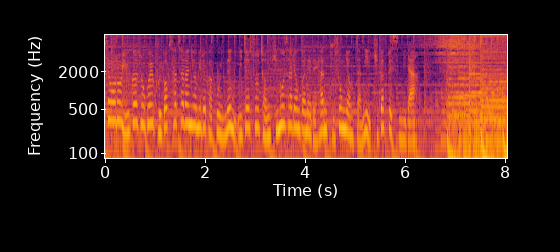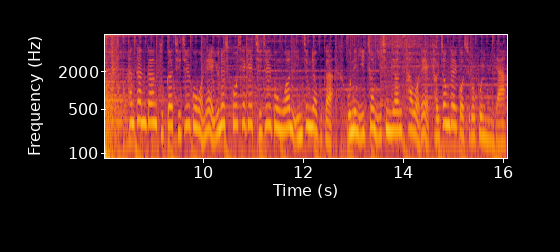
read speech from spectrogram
세월호 유가족을 불법 사찰한 혐의를 받고 있는 이재수 전 기무사령관에 대한 구속영장이 기각됐습니다. 한탄강 국가지질공원의 유네스코 세계 지질공원 인증 여부가 오는 2020년 4월에 결정될 것으로 보입니다.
